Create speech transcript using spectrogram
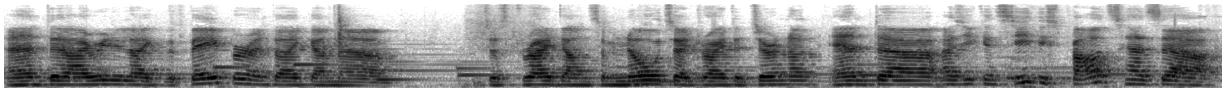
And uh, I really like the paper and I can uh, just write down some notes, I try a journal. And uh, as you can see, this pouch has a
